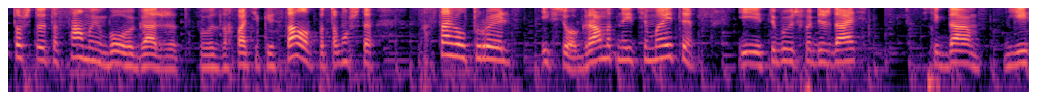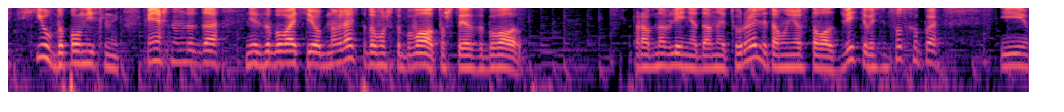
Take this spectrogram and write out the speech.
то, что это самый имбовый гаджет в захвате кристаллов, потому что поставил турель, и все. Грамотные тиммейты, и ты будешь побеждать. Всегда есть хил дополнительный. Конечно, надо не забывать ее обновлять, потому что бывало то, что я забывал про обновление данной турели. Там у нее оставалось 200-800 хп. И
